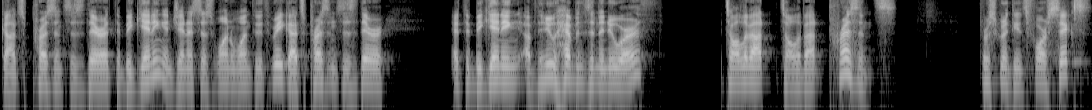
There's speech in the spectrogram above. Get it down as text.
God's presence is there at the beginning in Genesis 1 1 through 3. God's presence is there at the beginning of the new heavens and the new earth. It's all about, it's all about presence. 1 Corinthians 4 6,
